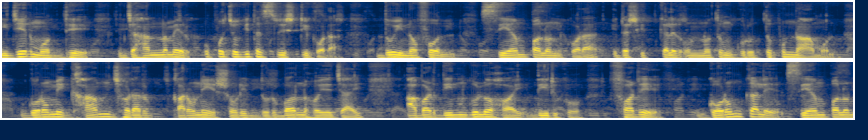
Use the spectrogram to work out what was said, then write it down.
নিজের মধ্যে জাহান্নামের উপযোগিতা সৃষ্টি করা, দুই নফল সিয়াম পালন করা, এটা শীতকালের অন্যতম গুরুত্বপূর্ণ আমল। গরমে ঘাম ঝরার কারণে শরীর দুর্বল হয়ে যায়, আবার দিনগুলো হয় দীর্ঘ, ফলে গরমকালে সিয়াম পালন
